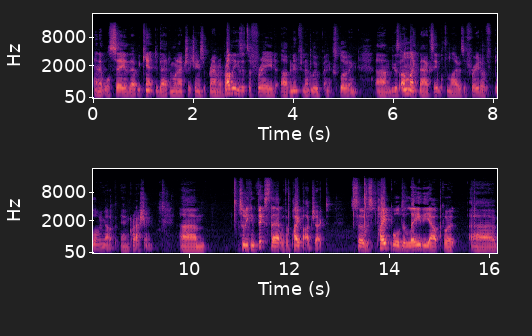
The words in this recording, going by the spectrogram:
and it will say that we can't do that and won't actually change the parameter, probably because it's afraid of an infinite loop and exploding. Um, because unlike Max, Ableton Live is afraid of blowing up and crashing. Um, so we can fix that with a pipe object. So this pipe will delay the output uh,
